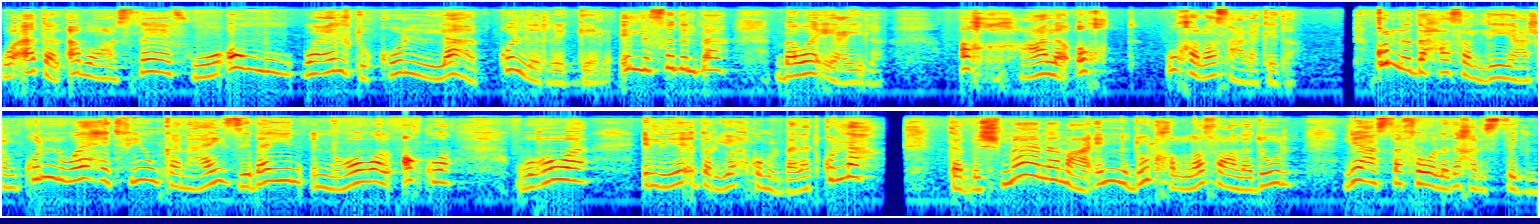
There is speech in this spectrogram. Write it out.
وقتل أبو عساف وأمه وعيلته كلها بكل الرجالة. اللي فضل بقى بواقي عيلة. أخ على أخت وخلاص على كده. كل ده حصل ليه؟ عشان كل واحد فيهم كان عايز يبين إن هو الأقوى وهو اللي يقدر يحكم البلد كلها. طب اشمعنى مع إن دول خلصوا على دول؟ ليه عساف هو اللي دخل السجن؟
